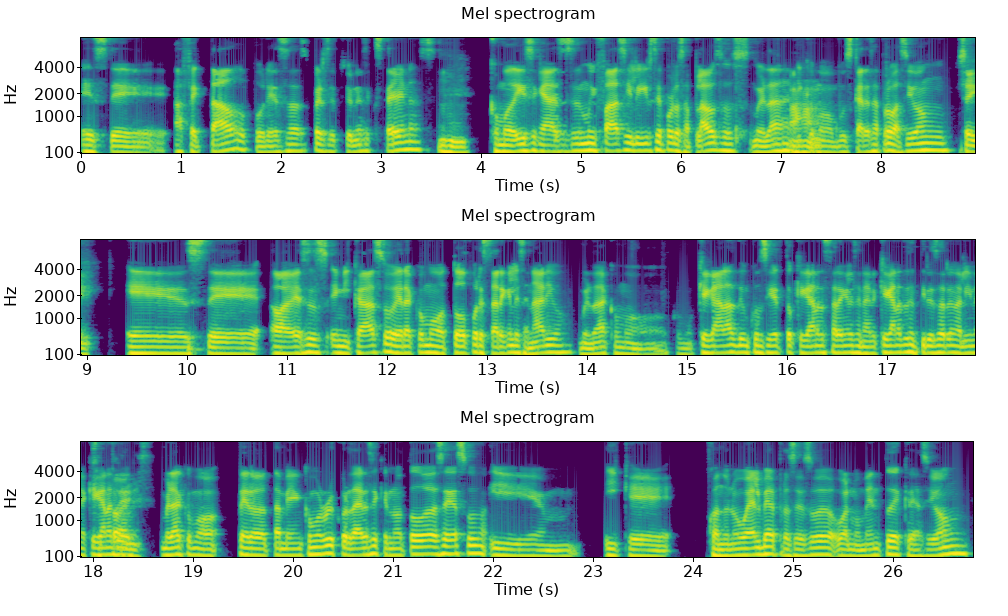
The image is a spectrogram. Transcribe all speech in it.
este, afectado por esas percepciones externas. Como dicen, a veces es muy fácil irse por los aplausos, ¿verdad? Y como buscar esa aprobación. Sí. Este, a veces en mi caso era como todo por estar en el escenario, ¿verdad? Como, como qué ganas de un concierto, qué ganas de estar en el escenario, qué ganas de sentir esa adrenalina, qué ganas de, ¿verdad? Como, pero también como recordarse que no todo es eso y, em, y que cuando uno vuelve al proceso o al momento de creación,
